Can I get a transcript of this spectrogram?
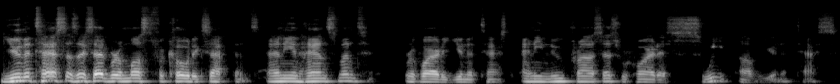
Unit tests, as I said, were a must for code acceptance. Any enhancement required a unit test. Any new process required a suite of unit tests.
